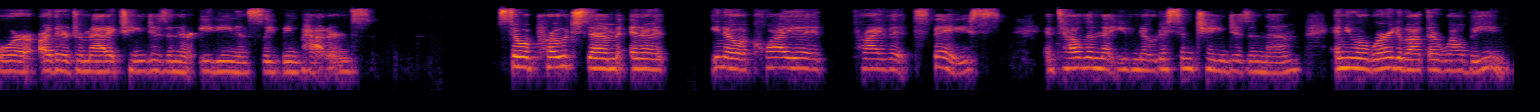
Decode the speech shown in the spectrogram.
Or are there dramatic changes in their eating and sleeping patterns? So approach them in a, you know, a quiet, private space and tell them that you've noticed some changes in them and you are worried about their well-being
